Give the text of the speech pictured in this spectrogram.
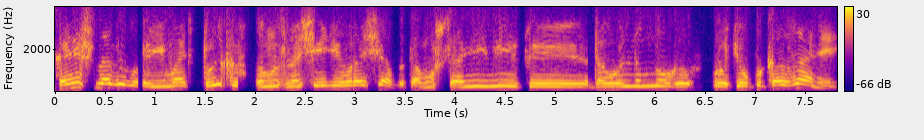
Конечно, надо принимать только по назначению врача, потому что они имеют и довольно много противопоказаний.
